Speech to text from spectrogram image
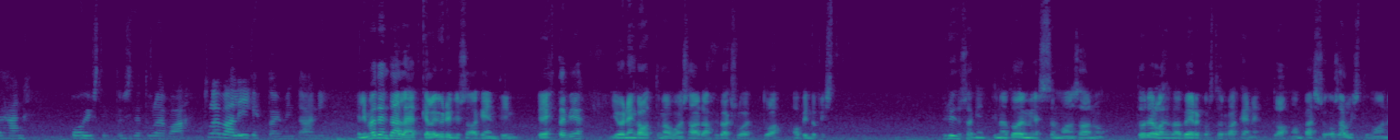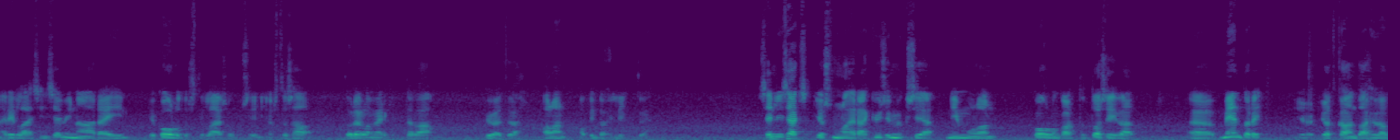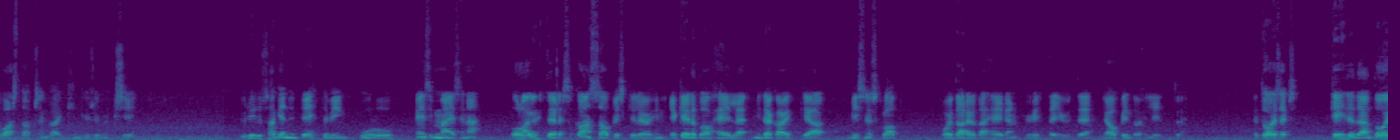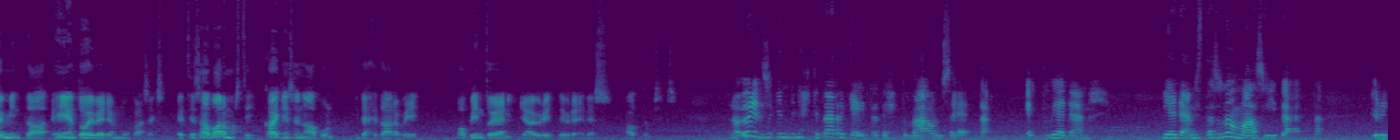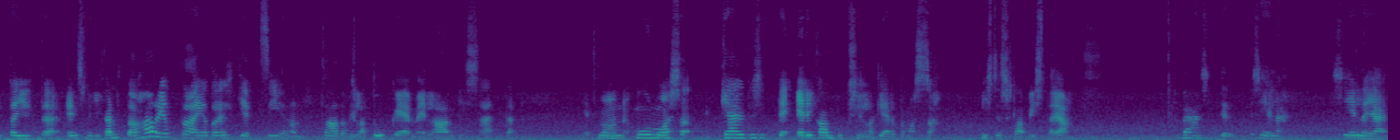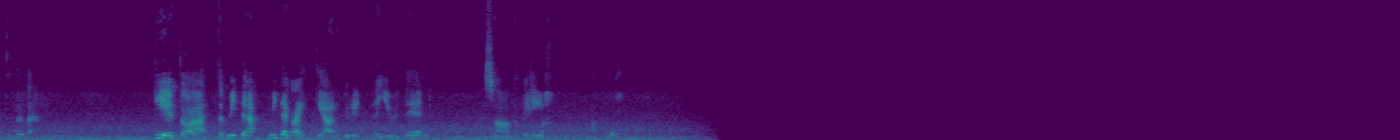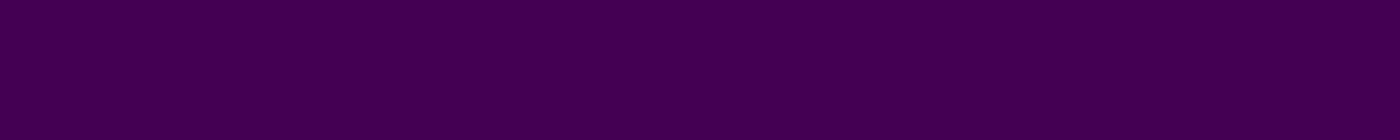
vähän pohjustettu sitä tulevaa, tulevaa liiketoimintaa. Niin Eli mä teen tällä hetkellä yritysagentin tehtäviä, joiden kautta mä voin saada hyväksi luettua opintopisteitä. Yritysagenttina toimiessa mä oon saanut todella hyvän verkoston rakennettua. Mä oon päässyt osallistumaan erilaisiin seminaareihin ja koulutustilaisuuksiin, joista saa todella merkittävää hyötyä alan opintoihin liittyen. Sen lisäksi, jos mulla herää kysymyksiä, niin mulla on koulun kautta tosi hyvät mentorit, jo- jotka antaa hyvän vastauksen kaikkiin kysymyksiin. Yritysagentin tehtäviin kuuluu ensimmäisenä olla yhteydessä kanssaopiskelijoihin ja kertoa heille, mitä kaikkea Business Club voi tarjota heidän yrittäjyyteen ja opintoihin liittyen. Ja toiseksi kehitetään toimintaa heidän toiveiden mukaiseksi, että he saa varmasti kaiken sen avun, mitä he tarvii opintojen ja yrittäjyyden edes auttamiseksi. No yritysagentin ehkä tärkeintä tehtävää on se, että, että viedään, viedään sitä sanomaa siitä, että yrittäjyyttä ensinnäkin kannattaa harjoittaa ja toiseksi, että siihen on saatavilla tukea meillä Antissa. Että, että me on muun muassa käyty sitten eri kampuksilla kertomassa Business Clubista ja vähän sitten siellä, siellä jaettu tätä tietoa, että mitä, mitä kaikkea on yrittäjyyteen saatavilla.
